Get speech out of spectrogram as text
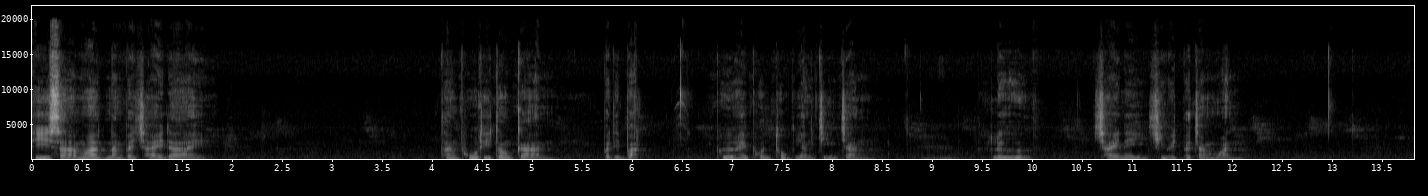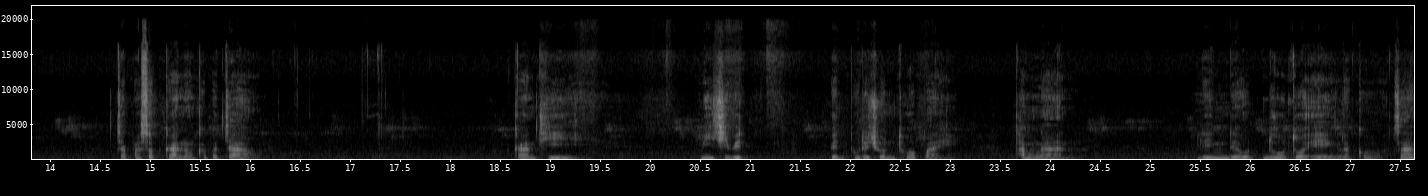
ที่สามารถนำไปใช้ได้ ทั้งผู้ที่ต้องการปฏิบัติเพื่อให้พ้นทุกข์อย่างจริงจัง หรือใช้ในชีวิตประจำวัน จากประสบการณ์ของข้าพเจ้า การที่มีชีวิตเป็นปุถุชนทั่วไปทำงานเลี้ยงดูดูตัวเองแล้วก็สร้าง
